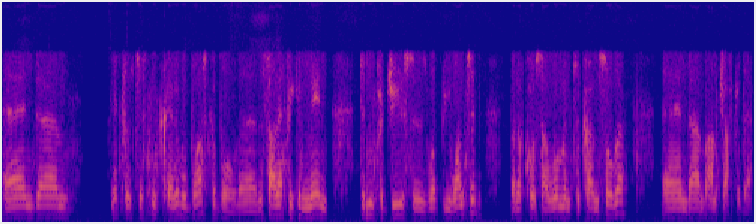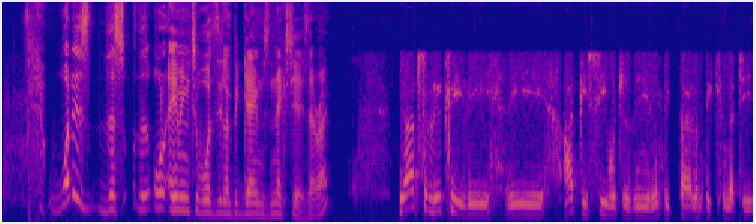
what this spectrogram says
and um, it was just incredible basketball. Uh, the South African men didn't produce as what we wanted, but of course our women took home silver, and um, I'm chuffed with that. What is this all aiming towards the Olympic Games next year? Is that right? Yeah, absolutely. The the IPC, which is the Olympic Paralympic Committee,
